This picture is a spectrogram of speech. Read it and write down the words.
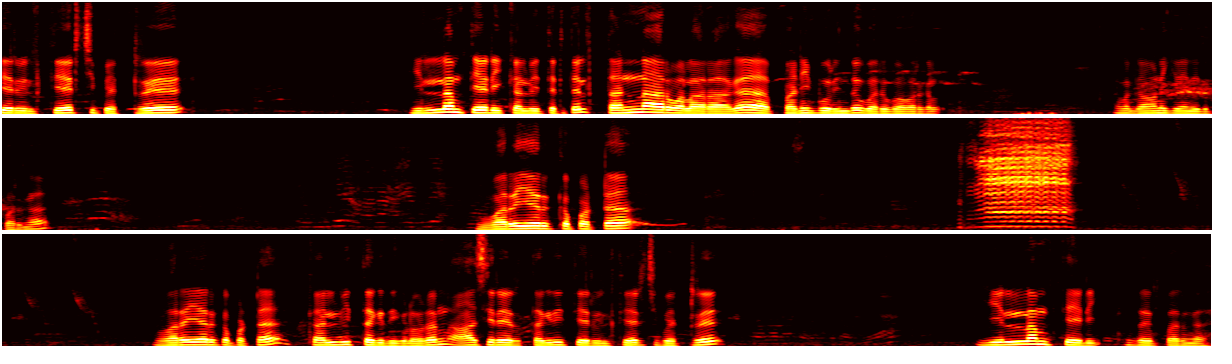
தேர்வில் தேர்ச்சி பெற்று இல்லம் தேடி கல்வி திட்டத்தில் தன்னார்வலராக பணிபுரிந்து வருபவர்கள். நல்லா கவனிக்க வேண்டியது பாருங்கள் வரையறுக்கப்பட்ட வரையறுக்கப்பட்ட கல்வி தகுதிகளுடன் ஆசிரியர் தகுதி தேர்வில் தேர்ச்சி பெற்று இல்லம் தேடி இதை பாருங்கள்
